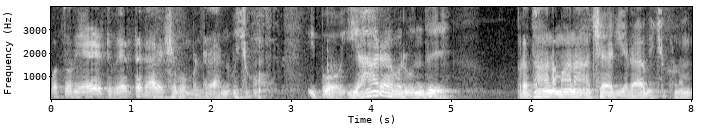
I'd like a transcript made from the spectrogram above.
ஒருத்தர் ஏழு எட்டு பேர்கிட்ட காலட்சேபம் பண்ணுறாருன்னு வச்சுக்குவோம் இப்போது யார் அவர் வந்து பிரதானமான ஆச்சாரியராக வச்சுக்கணும்?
